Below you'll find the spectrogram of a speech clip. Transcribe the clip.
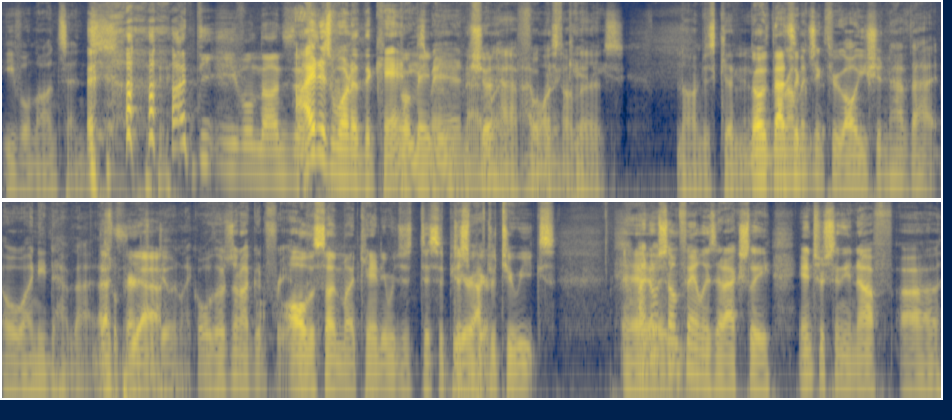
evil nonsense. the evil nonsense. I just wanted the candies, But maybe man. we should wanted- have focused on that. No, I'm just kidding. No, that's a, rummaging through. Oh, you shouldn't have that. Oh, I need to have that. That's, That's- what parents yeah. are doing. Like, oh, those are not good for you. all of a sudden my candy would just disappear, Disappear. after two weeks. And I know some families that actually, interestingly enough, uh,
